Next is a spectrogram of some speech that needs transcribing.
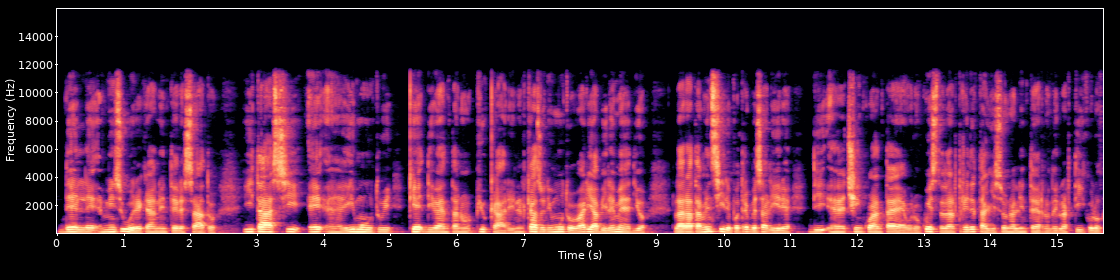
delle misure che hanno interessato i tassi e eh, i mutui che diventano più cari. Nel caso di un mutuo variabile medio la rata mensile potrebbe salire di eh, 50 euro. Questo ed altri dettagli sono all'interno dell'articolo.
